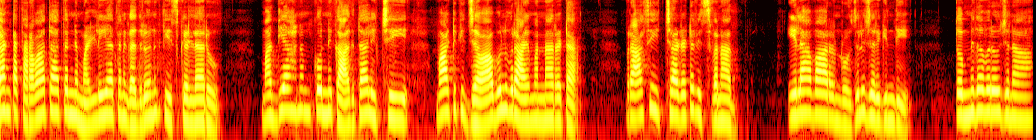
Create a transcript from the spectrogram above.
గంట తర్వాత అతన్ని మళ్ళీ అతని గదిలోనికి తీసుకెళ్ళారు. మధ్యాహ్నం కొన్ని కాగితాలు ఇచ్చి వాటికి జవాబులు వ్రాయమన్నారట. వ్రాసి ఇచ్చాడట విశ్వనాథ్. ఇలా వారం రోజులు జరిగింది. తొమ్మిదవ రోజున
